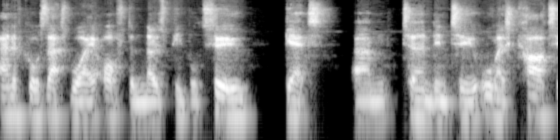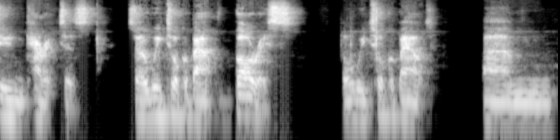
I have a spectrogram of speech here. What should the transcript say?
And of course, that's why often those people too get um, turned into almost cartoon characters. So we talk about Boris or we talk about um,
